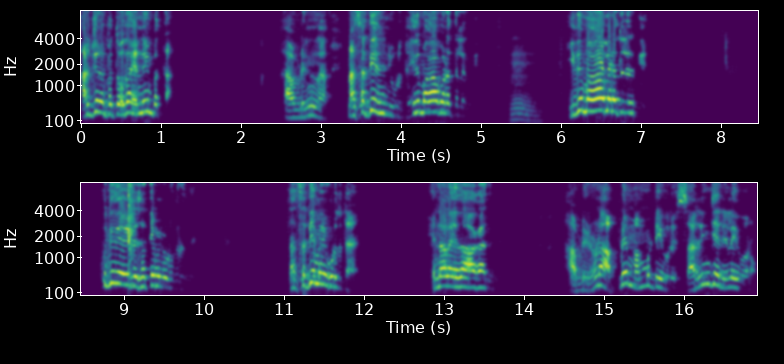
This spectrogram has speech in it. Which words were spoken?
அர்ஜுனை பத்தவதான் என்னையும் பத்தா. அப்படின்னு நான் நான் சத்தியம் செஞ்சு கொடுத்தேன். இது மகாபாரதத்துல இருக்கு. ம். இது மகாபாரதத்துல இருக்கு. குந்தி தேவியில சத்தியம் பண்ணி கொடுக்குறது. நான் சத்தியம் பண்ணி கொடுத்துட்டேன். என்னால எதுவும் ஆகாதுன்னு. அப்படின்னு அப்படியே மம்முட்டி ஒரு சரிஞ்ச நிலை வரும்.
